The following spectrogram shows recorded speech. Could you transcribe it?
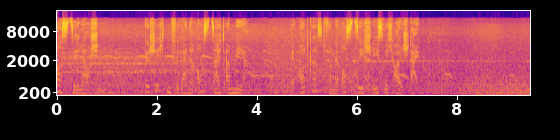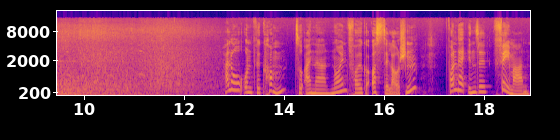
Ostsee lauschen. Geschichten für deine Auszeit am Meer. Der Podcast von der Ostsee Schleswig-Holstein. Hallo und willkommen zu einer neuen Folge Ostseelauschen von der Insel Fehmarn.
